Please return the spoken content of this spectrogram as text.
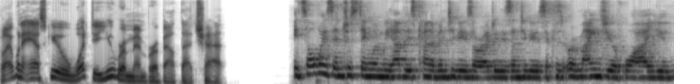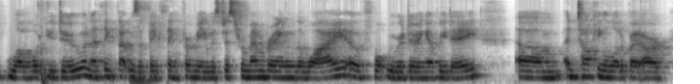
But I want to ask you, what do you remember about that chat? It's always interesting when we have these kind of interviews or I do these interviews because it reminds you of why you love what you do. And I think that was a big thing for me was just remembering the why of what we were doing every day um, and talking a lot about our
